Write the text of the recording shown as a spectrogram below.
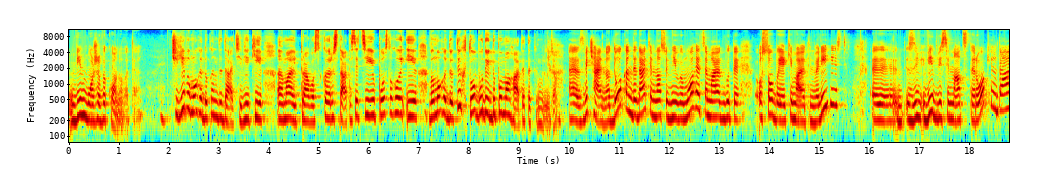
він може виконувати. Чи є вимоги до кандидатів, які е, мають право скористатися цією послугою, і вимоги до тих, хто буде допомагати таким людям? Е, Звичайно, до кандидатів у нас одні вимоги. Це мають бути особи, які мають інвалідність. Е, Від 18 років, да,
